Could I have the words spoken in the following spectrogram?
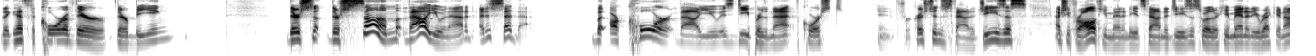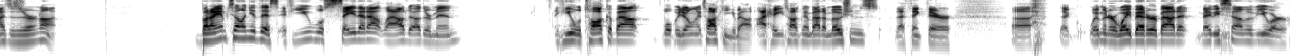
that that's the core of their their being. There's some, there's some value in that. I just said that, but our core value is deeper than that. Of course, for Christians, it's found in Jesus. Actually, for all of humanity, it's found in Jesus, whether humanity recognizes it or not. But I am telling you this: if you will say that out loud to other men, if you will talk about what we don't like talking about, I hate talking about emotions. I think they're uh, like women are way better about it. Maybe some of you are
